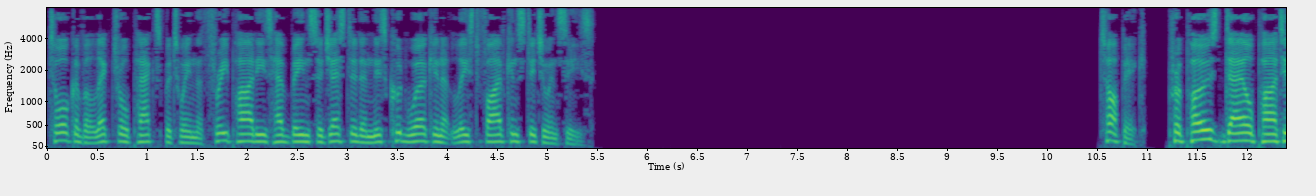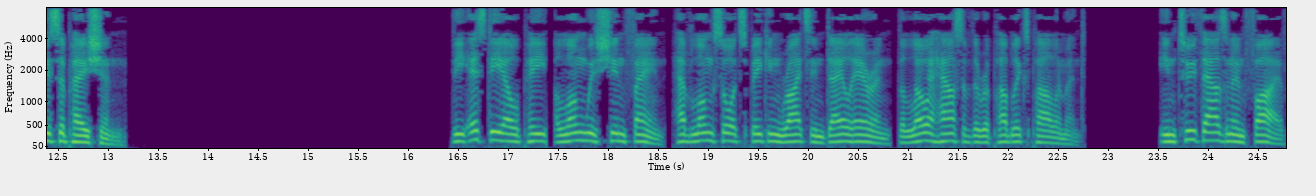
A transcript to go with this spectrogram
talk of electoral pacts between the three parties have been suggested and this could work in at least five constituencies. Proposed Dáil participation The SDLP, along with Sinn Féin, have long sought speaking rights in Dáil Éireann, the lower house of the Republic's parliament. In 2005,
